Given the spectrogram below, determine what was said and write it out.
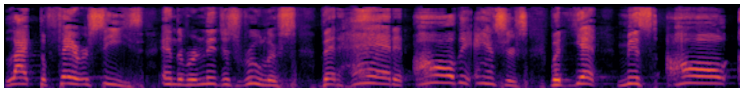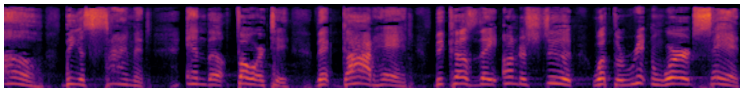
like the Pharisees and the religious rulers that had it all the answers, but yet missed all of the assignment and the authority that God had because they understood what the written word said,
